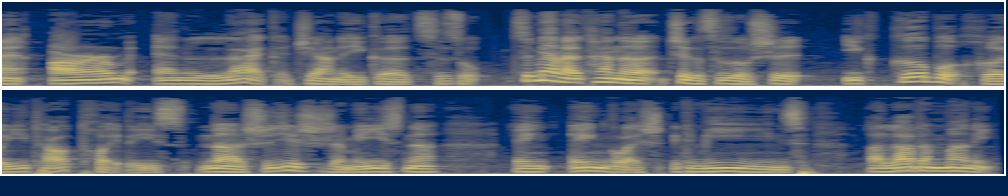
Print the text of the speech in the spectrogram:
an arm and leg 这样的一个词组。字面来看呢，这个词组是一个胳膊和一条腿的意思。那实际是什么意思呢？In English, it means a lot of money.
